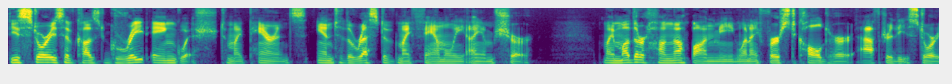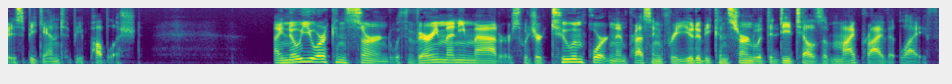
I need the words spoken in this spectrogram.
These stories have caused great anguish to my parents and to the rest of my family, I am sure. My mother hung up on me when I first called her after these stories began to be published. I know you are concerned with very many matters which are too important and pressing for you to be concerned with the details of my private life.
